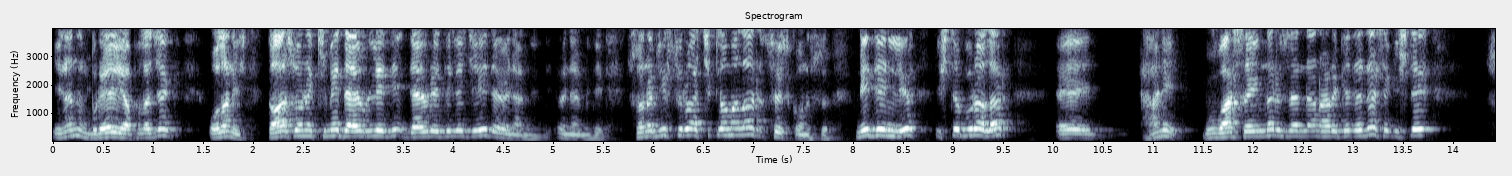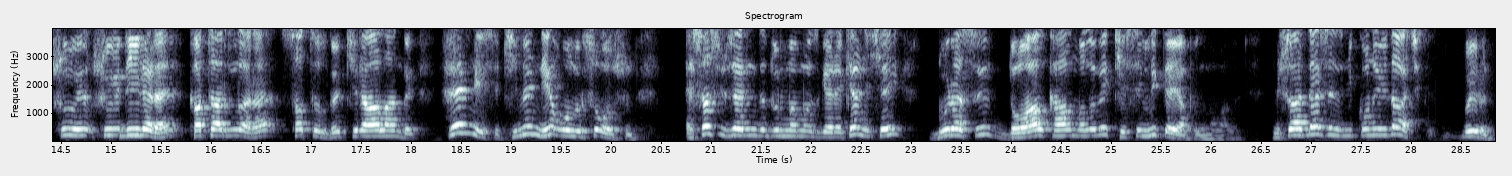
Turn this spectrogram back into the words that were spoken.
İnanın buraya yapılacak olan iş. Daha sonra kime devriledi, devredileceği de önemli önemli değil. Sonra bir sürü açıklamalar söz konusu. Ne deniliyor? İşte buralar e, hani bu varsayımlar üzerinden hareket edersek işte Su, Suudilere, Katarlılara satıldı, kiralandı. Her neyse kime ne olursa olsun. Esas üzerinde durmamız gereken şey burası doğal kalmalı ve kesinlikle yapılmamalı. Müsaade ederseniz bir konuyu daha açık. Buyurun.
